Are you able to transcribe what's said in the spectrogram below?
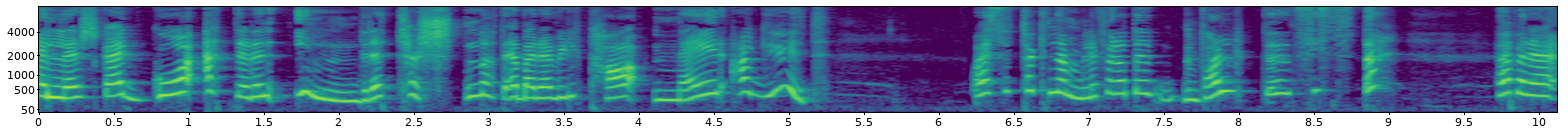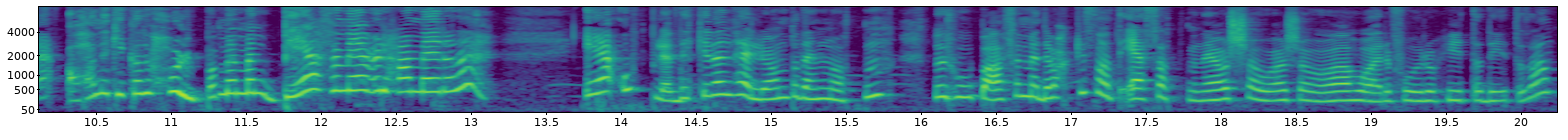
Eller skal jeg gå etter den indre tørsten, at jeg bare vil ta mer av Gud? Og jeg er så takknemlig for at jeg valgte det siste. Jeg bare aner ikke hva du holder på med, men be for meg, jeg vil ha mer av det. Jeg opplevde ikke Den hellige ånd på den måten når hun ba for meg. Det var ikke sånn at jeg satte meg ned og showa og showa, håret for hit og dit og sånn.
